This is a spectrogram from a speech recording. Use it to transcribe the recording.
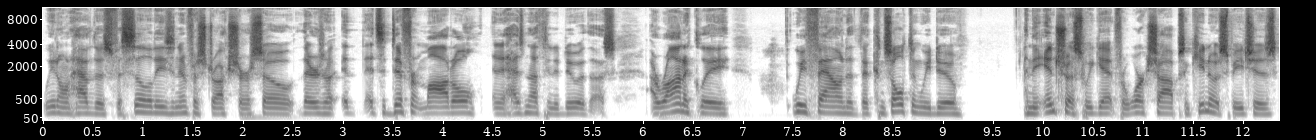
we don't have those facilities and infrastructure. So there's a, it, it's a different model, and it has nothing to do with us. Ironically, we found that the consulting we do and the interest we get for workshops and keynote speeches,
